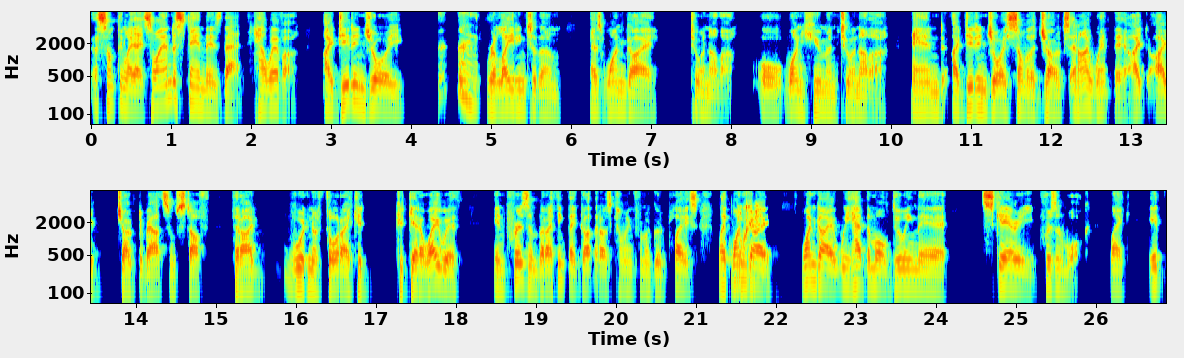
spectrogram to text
or something like that. So I understand there's that. However, I did enjoy relating to them as one guy to another or one human to another. And I did enjoy some of the jokes. And I went there. I, I joked about some stuff that I wouldn't have thought I could could get away with in prison, but I think they got that I was coming from a good place. Like one Okay. guy, one guy, we had them all doing their scary prison walk. Like it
